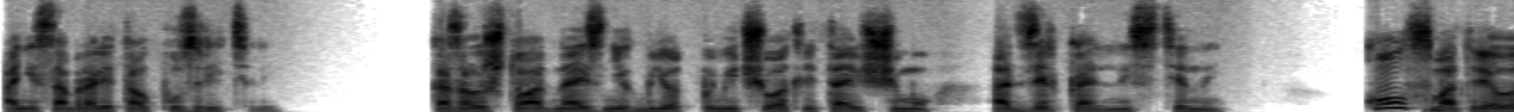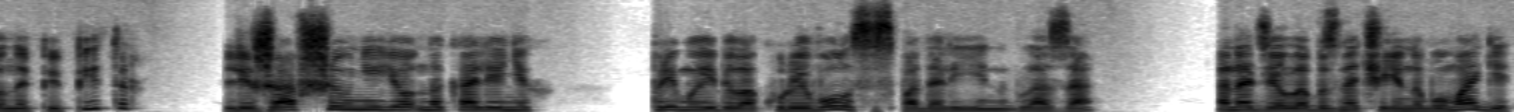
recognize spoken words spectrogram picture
Они собрали толпу зрителей. Казалось, что одна из них бьет по мячу, отлетающему от зеркальной стены. Кол смотрела на пюпитр, лежавший у нее на коленях. Прямые белокурые волосы спадали ей на глаза. Она делала обозначение на бумаге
